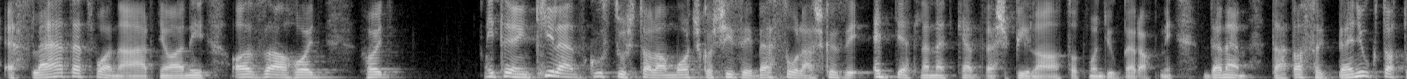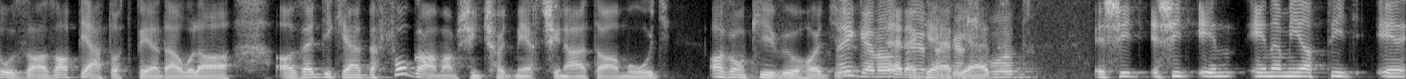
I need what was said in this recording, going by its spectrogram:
Ezt lehetett volna árnyalni azzal, hogy, hogy itt olyan kilenc guztustalan mocskos izé beszólás közé egyetlen egy kedves pillanatot mondjuk berakni. De nem. Tehát az, hogy benyugtatózza az apját ott például a, az egyik jelentben, fogalmam sincs, hogy miért csinálta amúgy. Azon kívül, hogy Igen, az erre gerjed. Volt. És így, és így én, én emiatt így, én,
